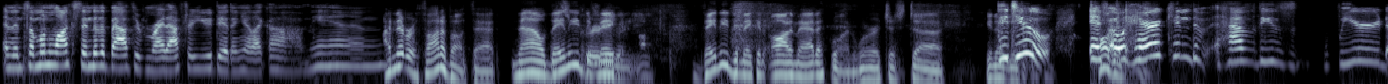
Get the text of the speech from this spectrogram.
and then someone walks into the bathroom right after you did and you're like, oh man. I never thought about that. Now they It's need to make they need to make an automatic one where it just uh, you know They the- do. If Oh, they- O'Hare can have these weird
